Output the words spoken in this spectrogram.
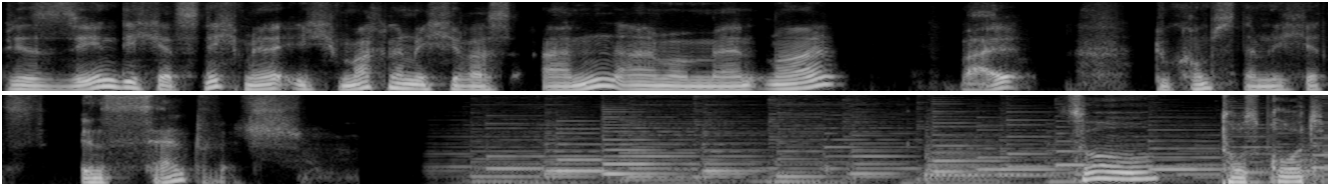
Wir sehen dich jetzt nicht mehr. Ich mache nämlich hier was an. Einen Moment mal, weil du kommst nämlich jetzt ins Sandwich. So, Toastbrot,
